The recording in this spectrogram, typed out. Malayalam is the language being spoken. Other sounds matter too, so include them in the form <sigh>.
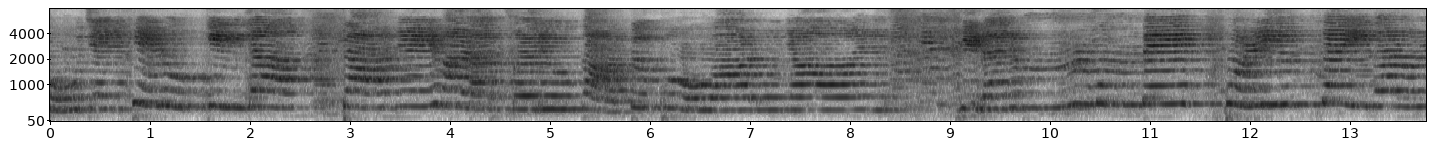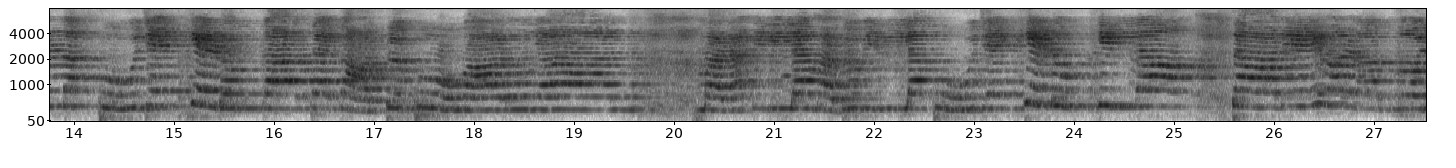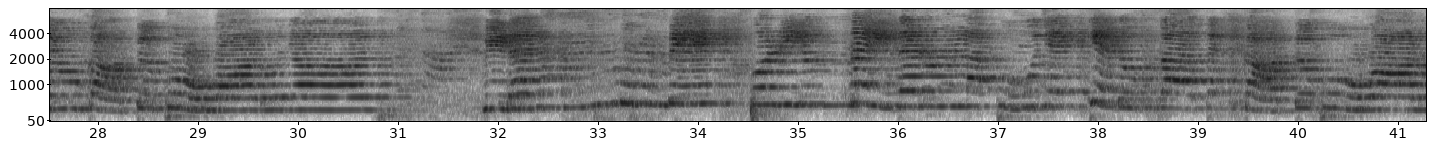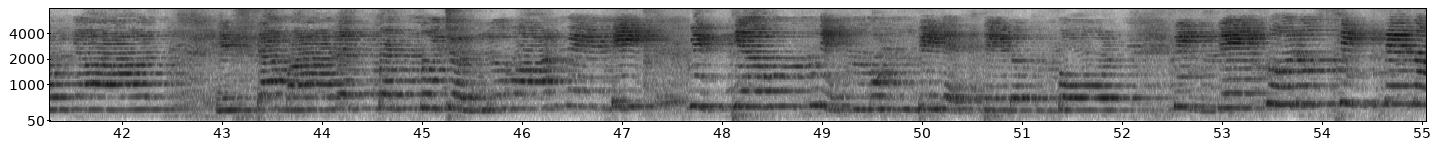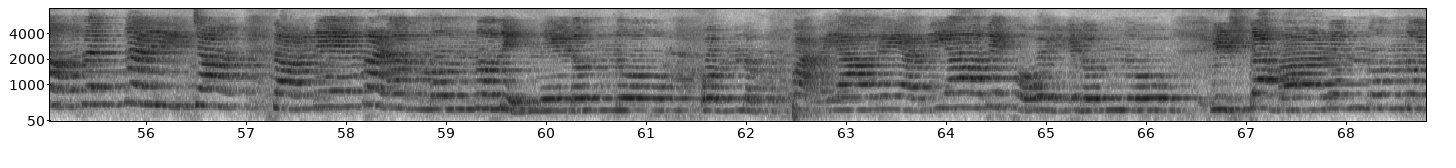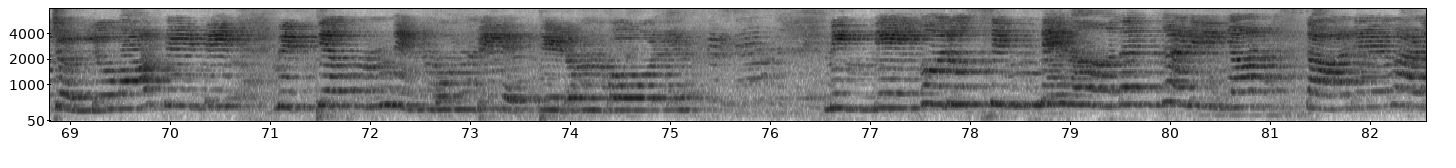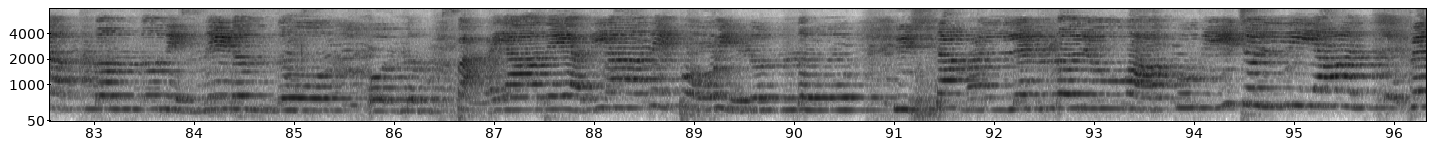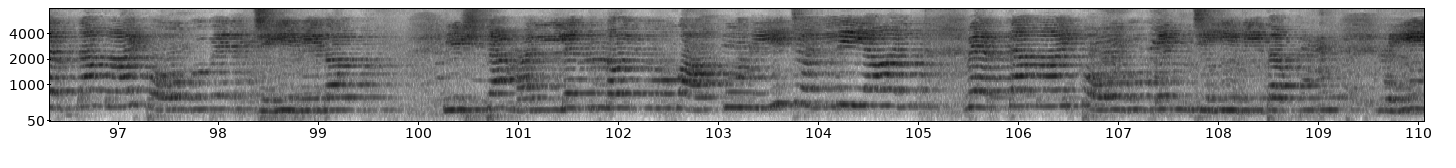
无间 മുമ്പിലെത്തിടുമ്പോൾ നിന്നിടുന്നു. ഒന്നും പറയാതെ അറിയാതെ പോയിടുന്നു. ഇഷ്ടമല്ലെന്നൊരു വാക്കു നീ ചൊല്ലിയാൽ വ്യർത്ഥമായി പോകുവൻ ജീവിതം. ഇഷ്ടമല്ലെന്നൊരു വാക്കു നീ ചൊല്ലിയാൽ വ്യർത്ഥമായി പോകും എൻ ജീവിതം. നീ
